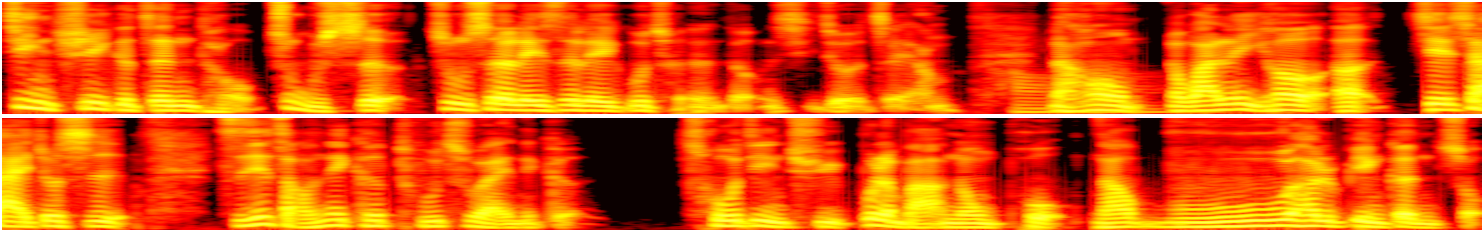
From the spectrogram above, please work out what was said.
进去一个针头注射，注射类似类固醇的东西，就是这样。哦然后完了以后，呃，接下来就是直接找那颗凸出来那个戳进去，不能把它弄破，然后呜，它就变更肿。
